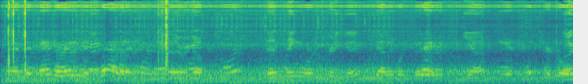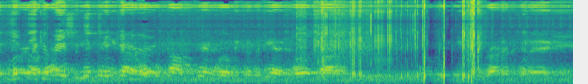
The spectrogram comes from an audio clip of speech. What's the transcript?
And the tender eight seven. There we go. That thing works pretty good. Yeah, they work good. Yeah. He is pictured Look- look like you're racing. He's got to top steering wheel because if he had a close shot, he can run it today.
